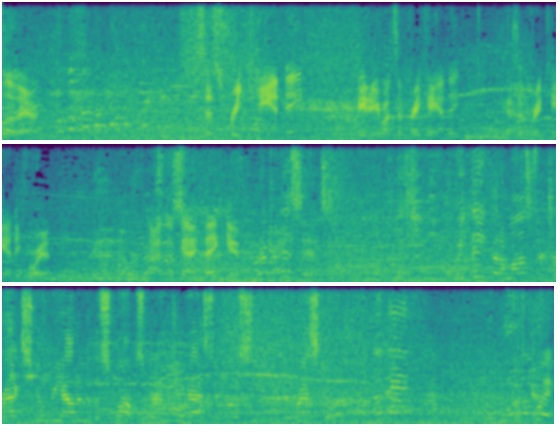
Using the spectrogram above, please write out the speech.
Hello there. It says free candy. Peter, you want some free candy? Got some free candy for you. I'm okay, thank you. Whatever this is. But we think that a monster dragged Scooby out into the swamp, so we need you guys to go see if you can rescue it. Okay. Move quick.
